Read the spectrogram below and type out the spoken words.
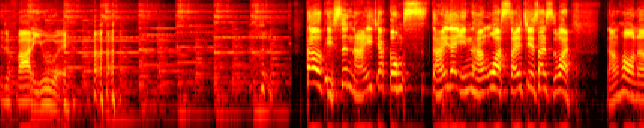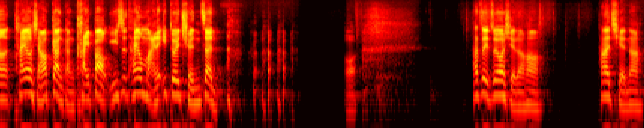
一直发礼物哎。到底是哪一家公司，哪一家银行？哇塞，借三十万，然后呢，他又想要杠杆开爆，于是他又买了一堆权证。哦，他这里最后写了哈，他的钱呢、啊，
